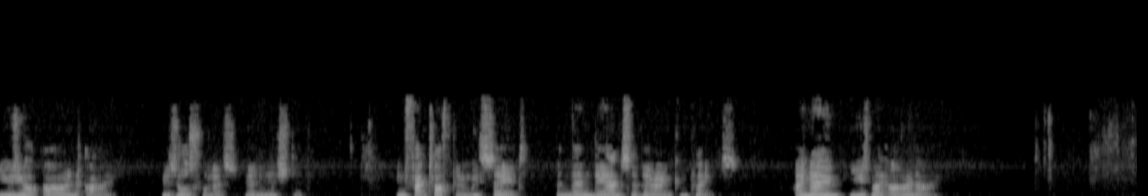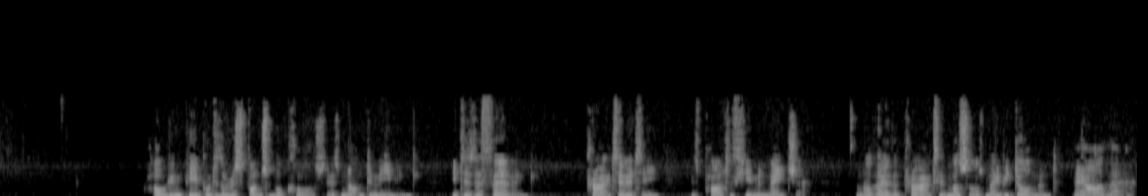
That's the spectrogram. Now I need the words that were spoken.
Use your R and I, resourcefulness and initiative. In fact, often we say it and then they answer their own complaints. I know, use my R and I. Holding people to the responsible course is not demeaning, it is affirming. Proactivity is part of human nature, and although the proactive muscles may be dormant, they are there.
